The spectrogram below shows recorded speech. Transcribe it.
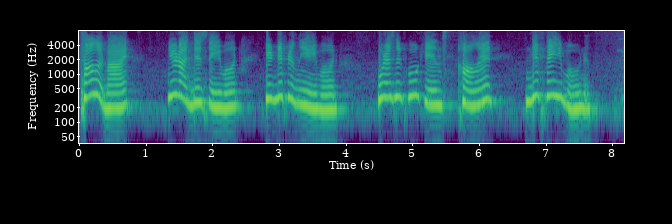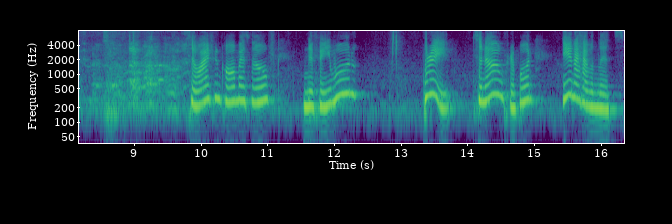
Followed by, you're not disabled, you're differently abled whereas the cool kids call it disabled. so I should call myself disabled? Great. So now I'm crippled and I have a list.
